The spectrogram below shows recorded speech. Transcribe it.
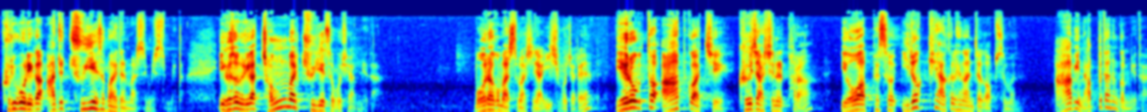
그리고 우리가 아주 주의해서 봐야 될 말씀이 있습니다. 이것은 우리가 정말 주의해서 보셔야 합니다. 뭐라고 말씀하시냐 25절에 예로부터 아합과 같이 그 자신을 팔아 여호와 앞에서 이렇게 악을 행한 자가 없으면 아합이 나쁘다는 겁니다.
